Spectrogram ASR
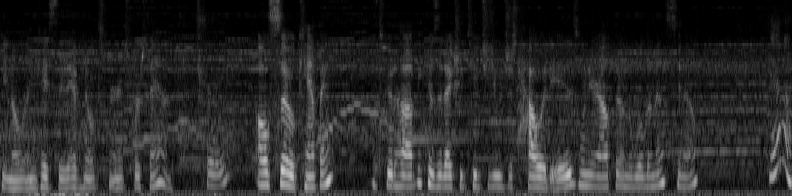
You know, in case they have no experience firsthand. true. Also, camping. It's a good hobby because it actually teaches you just how it is when you're out there in the wilderness. You know, Yeah,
